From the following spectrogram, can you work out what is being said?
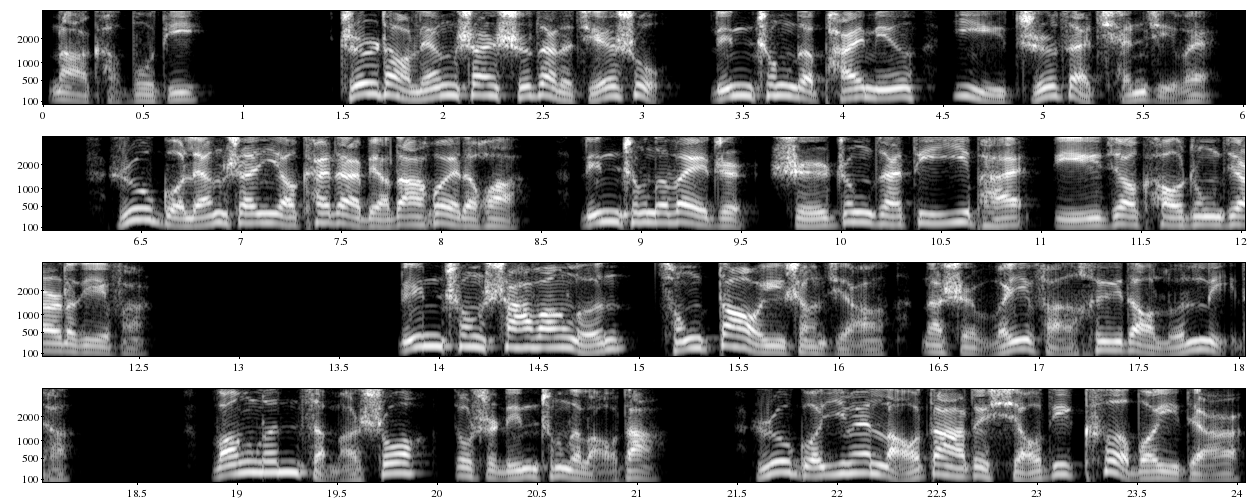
那可不低。直到梁山时代的结束，林冲的排名一直在前几位。如果梁山要开代表大会的话，林冲的位置始终在第一排，比较靠中间的地方。林冲杀王伦，从道义上讲，那是违反黑道伦理的。王伦怎么说都是林冲的老大，如果因为老大对小弟刻薄一点，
